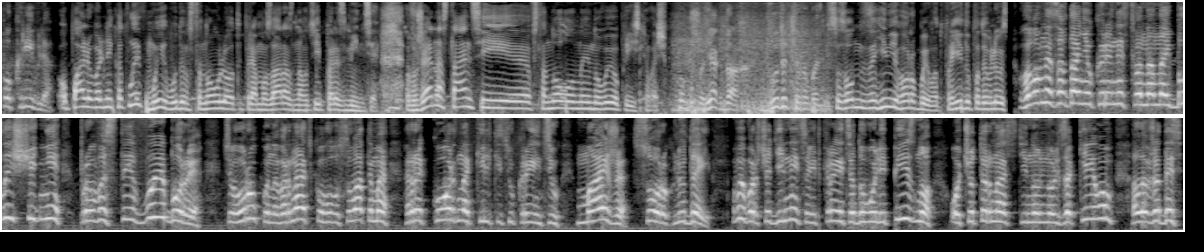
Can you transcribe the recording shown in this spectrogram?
покрівля. опалювальні котли. Ми їх будемо встановлювати прямо зараз на цій перезмінці. Вже на станції встановлений новий опріснювач. Як дах? Будете робити? Сезонний загін його робив. От приїду, подивлюсь. Головне завдання у керівництва на найближчі дні провести вибори. Цього року на Вернадську голосуватиме рекордна кількість українців майже 40 людей. Виборча дільниця відкриється доволі пізно, о 14.00 за Києвом, але вже десь.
